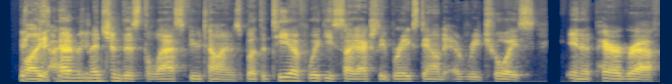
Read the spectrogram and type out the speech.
like I haven't mentioned this the last few times, but the TF Wiki site actually breaks down every choice in a paragraph,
